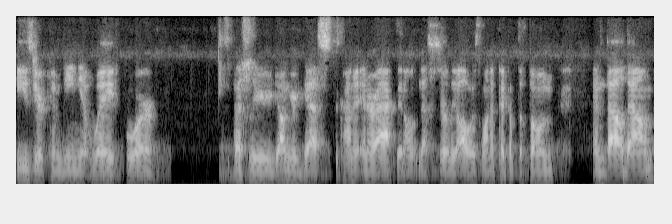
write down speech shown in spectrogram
easier, convenient way for especially your younger guests to kind of interact. They don't necessarily always want to pick up the phone and dial down.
